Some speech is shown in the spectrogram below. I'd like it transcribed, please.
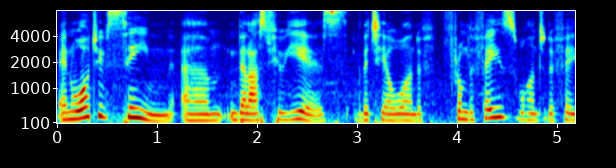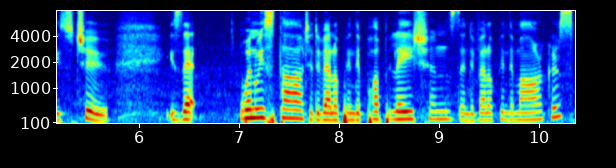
And what we've seen um, in the last few years of the TL1, from the phase one to the phase two, is that when we started developing the populations and developing the markers,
